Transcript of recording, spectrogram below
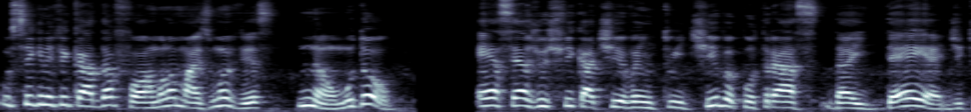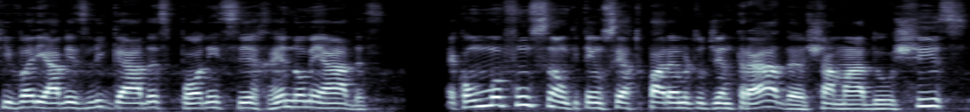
o significado da fórmula, mais uma vez, não mudou. Essa é a justificativa intuitiva por trás da ideia de que variáveis ligadas podem ser renomeadas. É como uma função que tem um certo parâmetro de entrada, chamado x,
